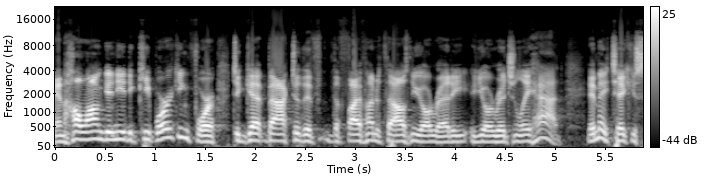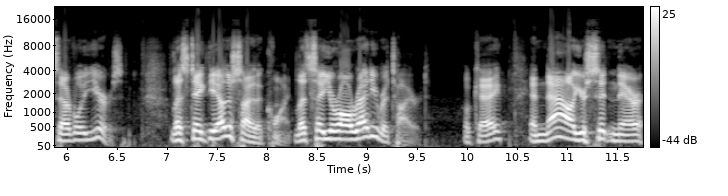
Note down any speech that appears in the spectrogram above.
And how long do you need to keep working for to get back to the, the 500,000 you already you originally had? It may take you several years. Let's take the other side of the coin. Let's say you're already retired okay and now you're sitting there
